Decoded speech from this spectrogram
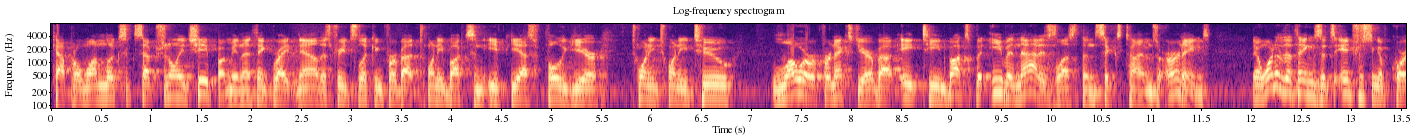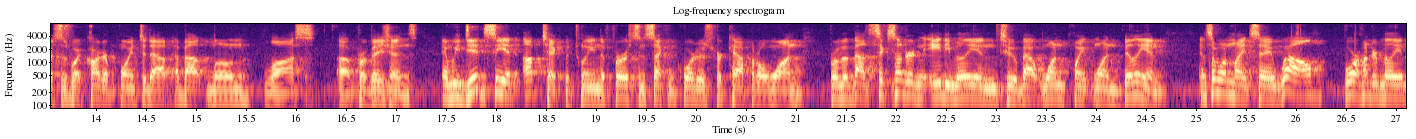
Capital One looks exceptionally cheap. I mean, I think right now the street's looking for about 20 bucks in EPS full year 2022, lower for next year about 18 bucks, but even that is less than 6 times earnings. Now, one of the things that's interesting, of course, is what Carter pointed out about loan loss uh, provisions. And we did see an uptick between the first and second quarters for Capital One from about 680 million to about 1.1 billion. And someone might say, well, $400 million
